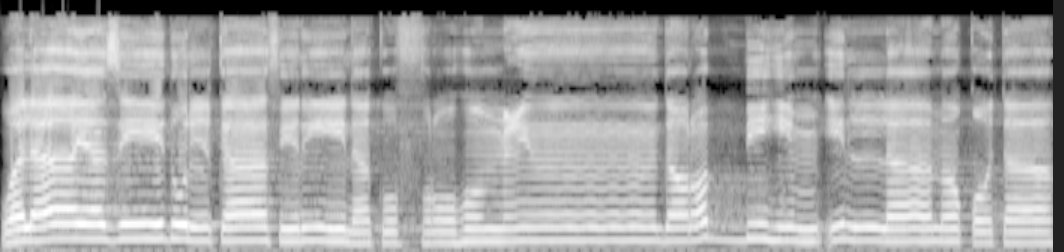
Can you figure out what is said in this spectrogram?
ولا يزيد الكافرين كفرهم عند ربهم إلا مقتا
